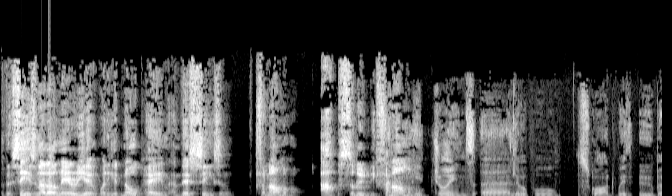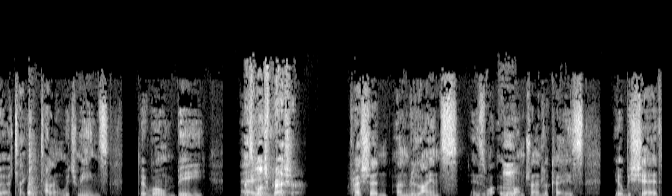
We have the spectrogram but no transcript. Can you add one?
But the season at Almeria, when he had no pain, and this season, phenomenal. Absolutely phenomenal. And he joins a Liverpool squad with uber attacking talent, which means there won't be as much pressure. Pressure and reliance is what, mm. what I'm trying to look at. Is it'll be shared.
